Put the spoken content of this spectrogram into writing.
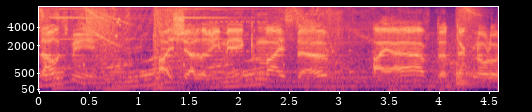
without me. I shall remake myself. I have the technology.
